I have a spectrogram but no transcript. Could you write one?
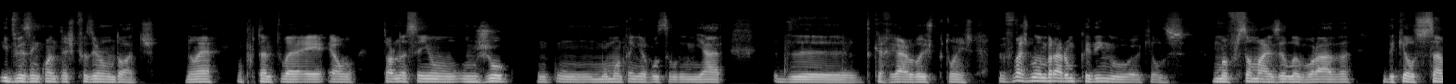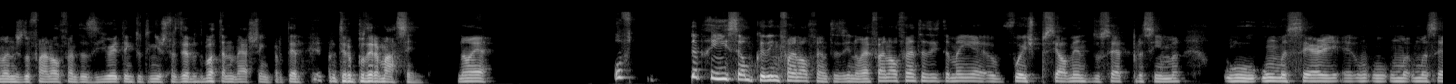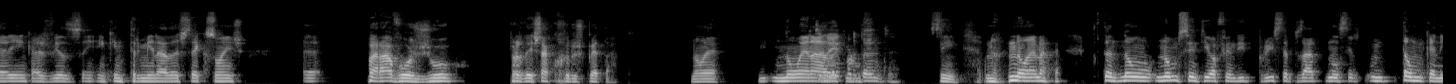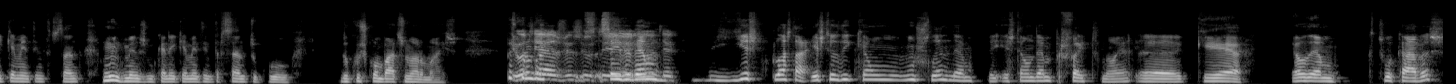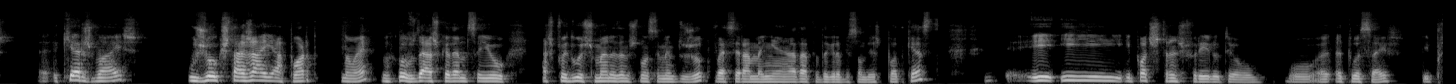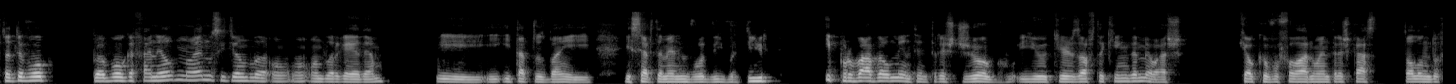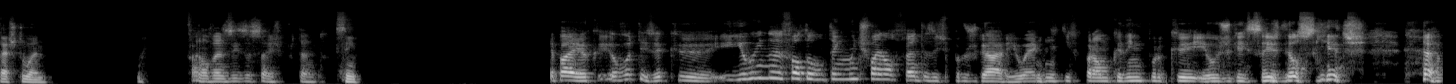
e de vez em quando tens que fazer um dodge. não é? Portanto, é, é um, torna-se um, um jogo, um, uma montanha russa linear de, de carregar dois botões. Faz-me lembrar um bocadinho aqueles, uma versão mais elaborada daqueles summons do Final Fantasy VIII em que tu tinhas de fazer de button mashing para ter, para ter o poder máximo, não é? Houve, também isso é um bocadinho Final Fantasy, não é? Final Fantasy também é, foi especialmente do 7 para cima o, uma série uma, uma série em que às vezes em, em que em determinadas secções uh, parava o jogo para deixar correr o espetáculo, não é? Não é nada. Também é importante. Sim, não, não é nada. Portanto, não, não me senti ofendido por isso, apesar de não ser tão mecanicamente interessante, muito menos mecanicamente interessante do que, o, do que os combates normais. Mas eu até às vezes eu saída demo, até... e este, lá está, este eu digo que é um, um excelente demo. Este é um demo perfeito, não é? Uh, que é, é o demo que tu acabas, uh, queres mais, o jogo está já aí à porta, não é? Acho que a demo saiu, acho que foi duas semanas antes do lançamento do jogo, que vai ser amanhã a data da gravação deste podcast, e, e, e podes transferir o teu, o, a, a, tua save, e portanto eu vou, eu vou agarrar nele, não é? No sítio onde, onde, onde larguei a demo, e está tudo bem, e, e certamente me vou divertir, e provavelmente entre este jogo e o Tears of the Kingdom, eu acho que é o que eu vou falar no N3Cast ao longo do resto do ano. Final Fantasy XVI, portanto. Sim. Epá, eu, eu vou-te dizer que eu ainda falta, tenho muitos Final Fantasies para jogar. Eu é que uhum. tive que parar um bocadinho porque eu joguei seis deles seguidos.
